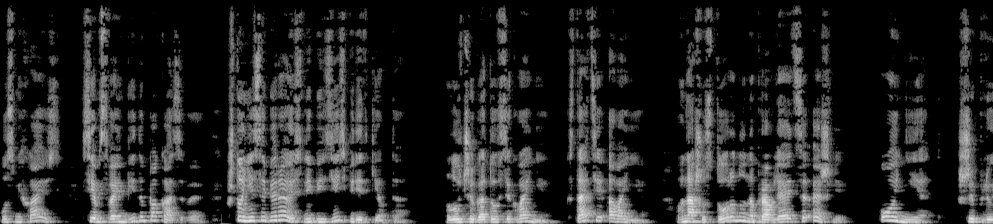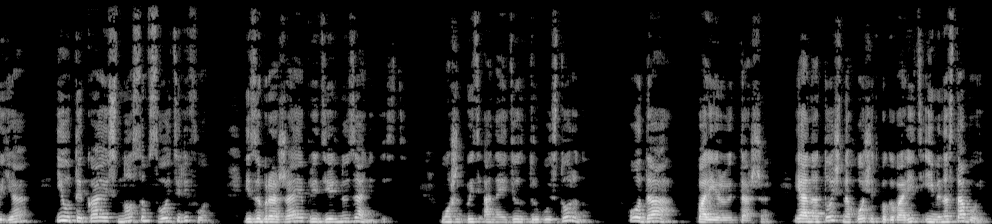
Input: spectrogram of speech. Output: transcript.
Усмехаюсь, всем своим видом показывая, что не собираюсь лебезить перед кем-то. Лучше готовься к войне. Кстати, о войне. В нашу сторону направляется Эшли. «О, нет!» – шиплю я и утыкаюсь носом в свой телефон, изображая предельную занятость. «Может быть, она идет в другую сторону?» «О, да!» – парирует Таша. «И она точно хочет поговорить именно с тобой».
